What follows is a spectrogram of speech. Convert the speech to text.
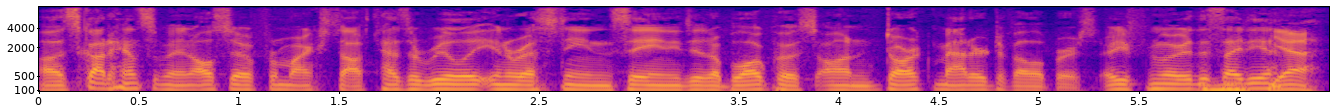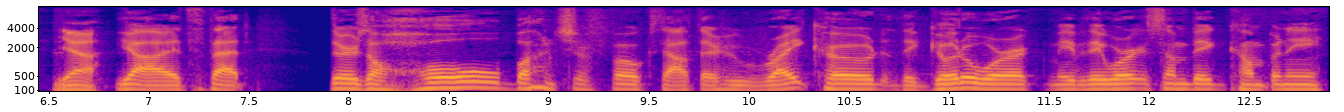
uh, Scott Hanselman, also from Microsoft, has a really interesting saying. He did a blog post on dark matter developers. Are you familiar with this idea? Yeah, yeah, Yeah, it's that there's a whole bunch of folks out there who write code, they go to work, maybe they work at some big company.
